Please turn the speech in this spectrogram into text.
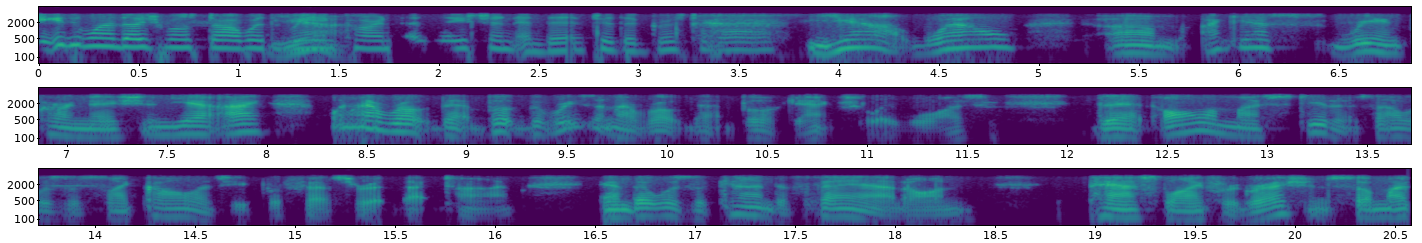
either one of those you want to start with Yeah. reincarnation and then to the crystal balls. Yeah, well, um, I guess reincarnation. Yeah, I when I wrote that book, the reason I wrote that book actually was that all of my students, I was a psychology professor at that time, and there was a kind of fad on past life regression. So my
